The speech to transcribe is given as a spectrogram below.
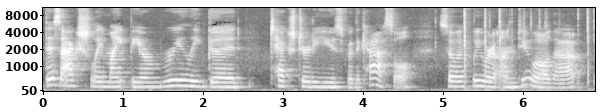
This actually might be a really good texture to use for the castle. So if we were to undo all that,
